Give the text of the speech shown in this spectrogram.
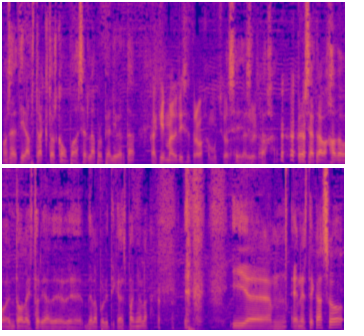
vamos a decir, abstractos, como pueda ser la propia libertad. Aquí en Madrid se trabaja mucho Sí, la se trabaja. Pero se ha trabajado en toda la historia de, de- de la política española. y eh, en este caso,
